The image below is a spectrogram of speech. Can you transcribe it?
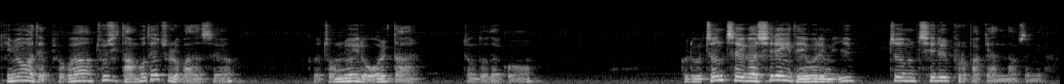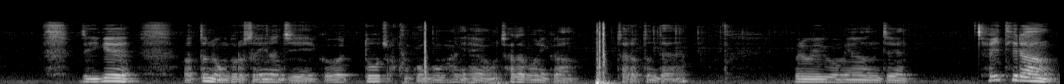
김영화 대표가 주식 담보 대출로 받았어요. 그 종료일이 5월달 정도 되고 그리고 전체가 실행이 되어버리면 1.71%밖에 안 남습니다. 그래서 이게 어떤 용도로 쓰이는지 그것도 조금 궁금하긴 해요. 찾아보니까 잘 없던데. 그리고 여기 보면 이제 KT랑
